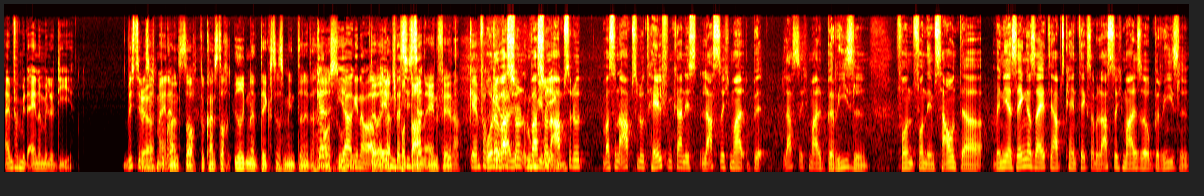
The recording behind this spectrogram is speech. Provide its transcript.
Einfach mit einer Melodie. Wisst ihr, was ja, ich meine? Du, kannst auch, du kannst auch irgendeinen Text aus dem Internet heraussuchen, ja, genau, der dir eben, gerade das ist spontan ja- einfällt. Genau. Oder was schon, was, schon absolut, was schon absolut helfen kann, ist, lasst euch mal, be, lasst euch mal berieseln von, von dem Sound. Der, wenn ihr Sänger seid, ihr habt keinen Text, aber lasst euch mal so berieseln.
